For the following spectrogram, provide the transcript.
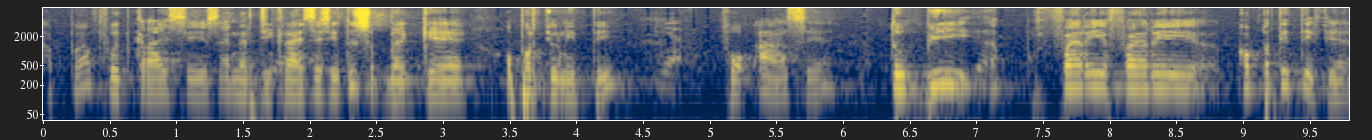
apa food crisis, energy crisis itu sebagai opportunity Yeah. for us ya to be very very kompetitif ya,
